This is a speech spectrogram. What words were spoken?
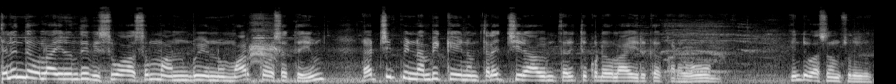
தெளிந்தவர்களாயிருந்து விசுவாசம் அன்பு என்னும் மார்க்க வசத்தையும் ரட்சிப்பின் நம்பிக்கை என்னும் தலைச்சீராவையும் தரித்து கொண்டவர்களாக இருக்க கடவோம் என்று வசனம் சொல்கிறது.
